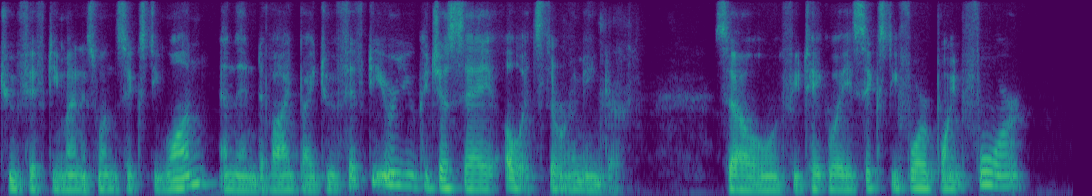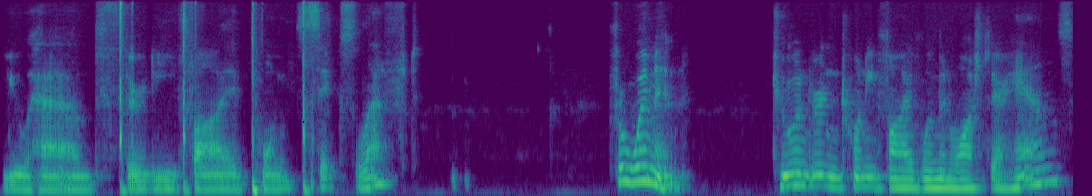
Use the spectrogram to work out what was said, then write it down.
250 minus 161 and then divide by 250, or you could just say, oh, it's the remainder. So if you take away 64.4, you have 35.6 left. For women, 225 women wash their hands.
